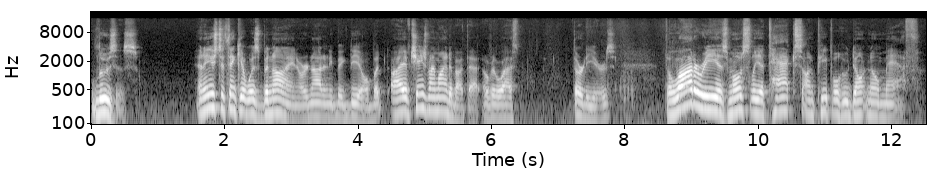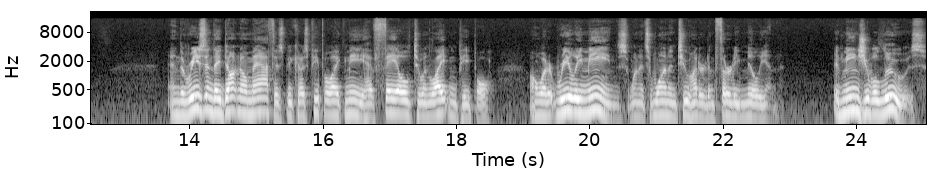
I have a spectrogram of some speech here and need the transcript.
loses. And I used to think it was benign or not any big deal, but I have changed my mind about that over the last 30 years. The lottery is mostly a tax on people who don't know math. And the reason they don't know math is because people like me have failed to enlighten people on what it really means when it's 1 in 230 million. It means you will lose.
